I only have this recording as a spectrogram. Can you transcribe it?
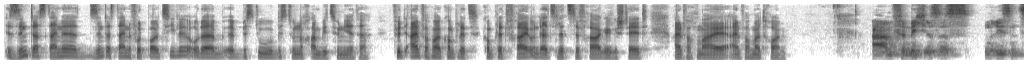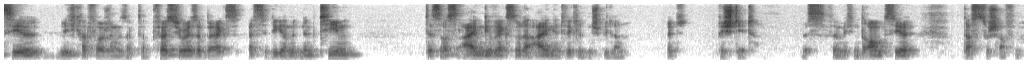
sind das deine, sind das deine Footballziele oder bist du, bist du noch ambitionierter? Für einfach mal komplett, komplett frei und als letzte Frage gestellt, einfach mal, einfach mal träumen. Ähm, für mich ist es ein Riesenziel, wie ich gerade vorher schon gesagt habe. First Year Razorbacks, erste Liga mit einem Team, das aus eigengewächsten oder eigenentwickelten Spielern besteht. Das ist für mich ein Traumziel, das zu schaffen.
